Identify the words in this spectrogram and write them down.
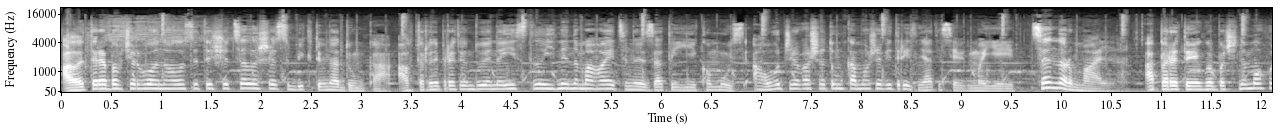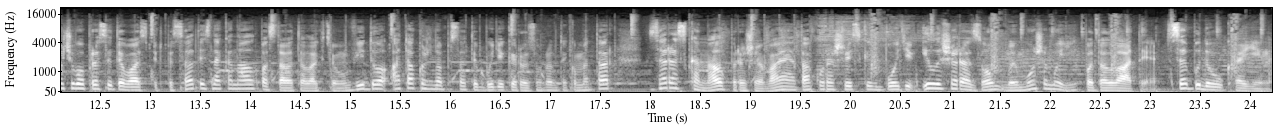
Але треба вчергово наголосити, що це лише суб'єктивна думка. Автор не претендує на істину і не намагається нав'язати її комусь. А отже, ваша думка може відрізнятися від моєї. Це нормально. А перед тим як ми почнемо, хочу попросити вас підписатись на канал, поставити лайк цьому відео, а також написати будь-який розгорнутий коментар. Зараз канал переживає атаку рашистських ботів, і лише разом ми можемо їх подолати. Все буде Україна.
